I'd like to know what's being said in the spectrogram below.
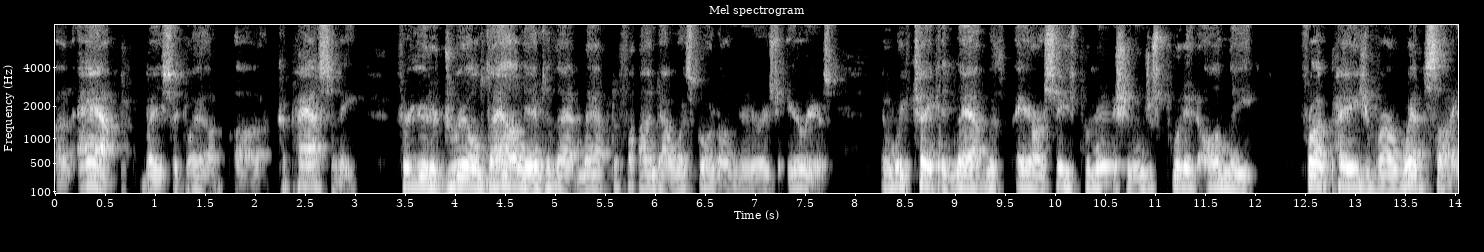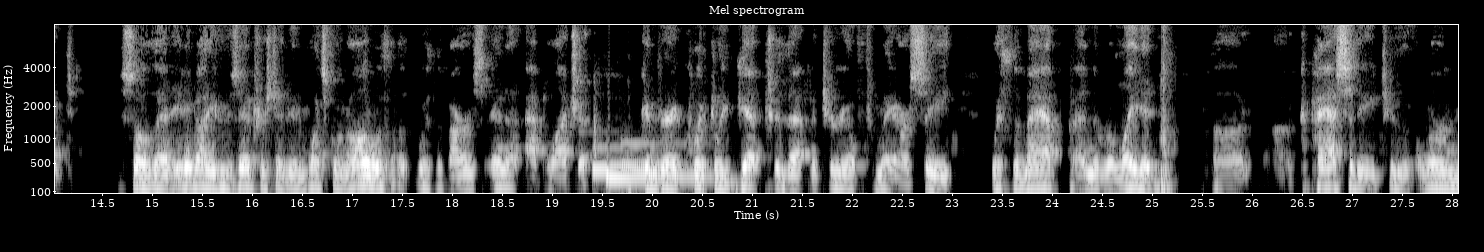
an app, basically a, a, capacity for you to drill down into that map to find out what's going on in various areas. And we've taken that with ARC's permission and just put it on the front page of our website so that anybody who's interested in what's going on with, with the virus in Appalachia can very quickly get to that material from ARC with the map and the related uh, capacity to learn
